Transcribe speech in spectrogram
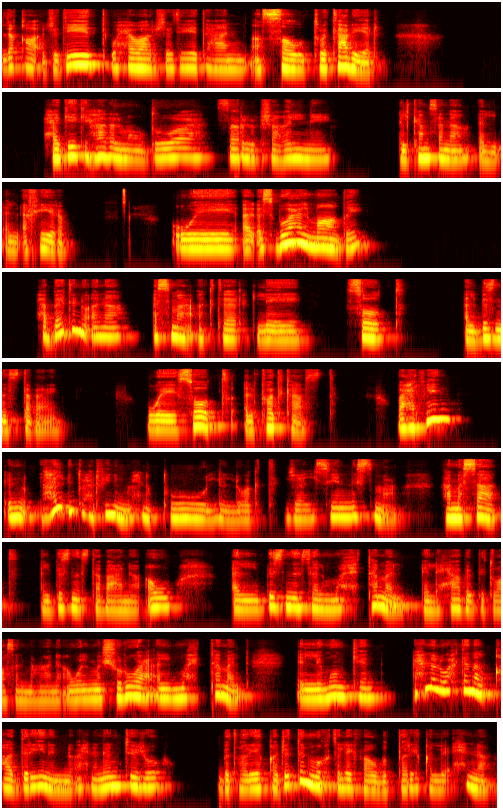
لقاء جديد وحوار جديد عن الصوت والتعبير. حقيقي هذا الموضوع صار له شاغلني الكم سنة ال- الأخيرة. والأسبوع الماضي حبيت إنه أنا أسمع أكثر لصوت البزنس تبعي وصوت البودكاست. وعارفين إنه هل أنتم عارفين إنه إحنا طول الوقت جالسين نسمع همسات ال business تبعنا أو ال business المحتمل اللي حابب يتواصل معنا أو المشروع المحتمل اللي ممكن إحنا لوحدنا القادرين إنه إحنا ننتجه بطريقة جدا مختلفة وبالطريقة اللي إحنا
